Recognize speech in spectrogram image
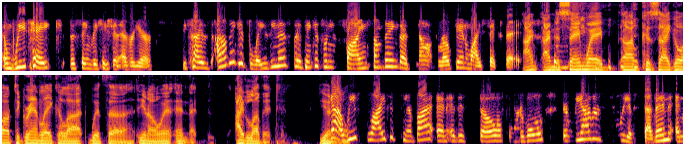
And we take the same vacation every year because I don't think it's laziness, but I think it's when you find something that's not broken, why fix it? I'm I'm the same way because I go out to Grand Lake a lot with uh you know and, and I love it. You Yeah, know. we fly to Tampa, and it is so affordable that we have a family of seven, and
